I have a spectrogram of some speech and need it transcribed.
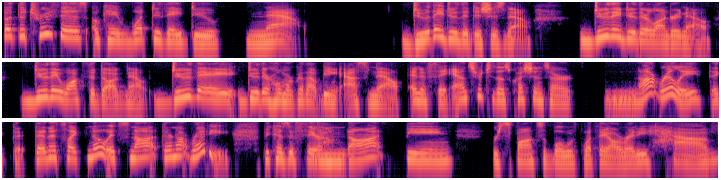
But the truth is, okay, what do they do now? Do they do the dishes now? Do they do their laundry now? Do they walk the dog now? Do they do their homework without being asked now? And if the answer to those questions are not really, they, then it's like, no, it's not, they're not ready. Because if they're yeah. not being responsible with what they already have,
